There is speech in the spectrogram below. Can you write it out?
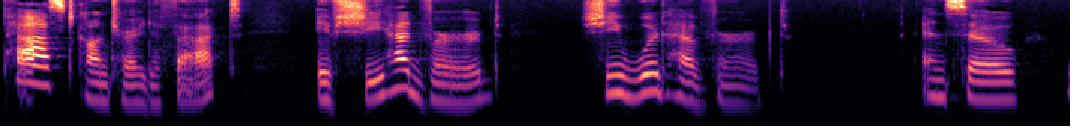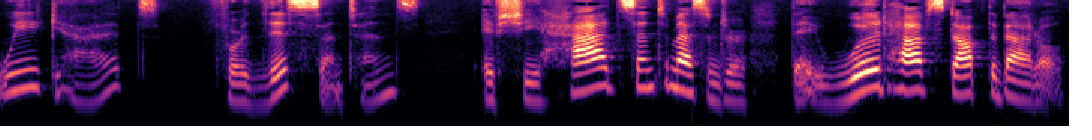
past contrary to fact. If she had verbed, she would have verbed. And so we get for this sentence if she had sent a messenger, they would have stopped the battle.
